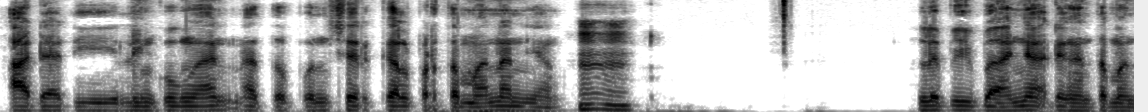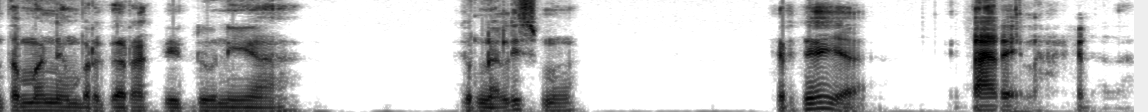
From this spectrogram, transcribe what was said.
ada di lingkungan ataupun circle pertemanan yang Mm-mm. Lebih banyak dengan teman-teman yang bergerak di dunia jurnalisme. Akhirnya ya Tarik lah ke dalam.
